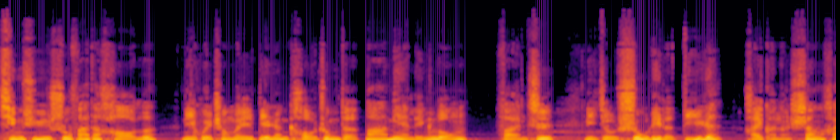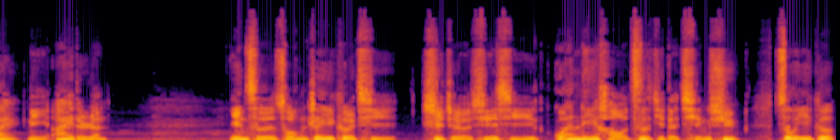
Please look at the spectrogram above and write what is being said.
情绪抒发的好了，你会成为别人口中的八面玲珑；反之，你就树立了敌人，还可能伤害你爱的人。因此，从这一刻起。试着学习管理好自己的情绪，做一个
